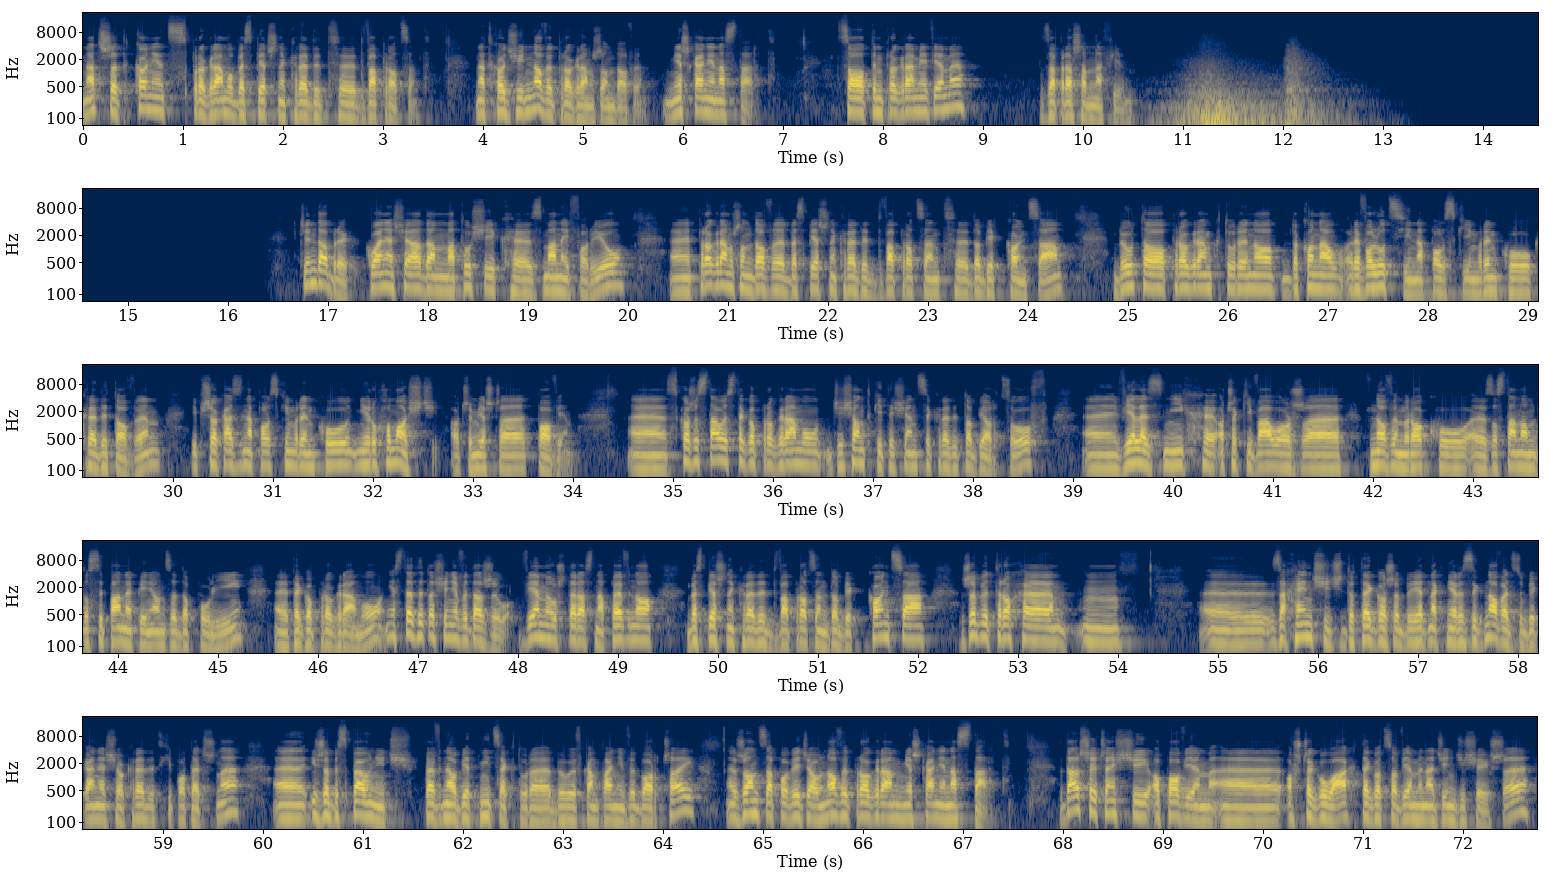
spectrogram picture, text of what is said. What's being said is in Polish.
Nadszedł koniec programu Bezpieczny Kredyt y, 2%. Nadchodzi nowy program rządowy Mieszkanie na start. Co o tym programie wiemy? Zapraszam na film. Dzień dobry, kłania się Adam Matusik z Money for You. E, Program rządowy Bezpieczny Kredyt 2% dobiegł końca. Był to program, który no, dokonał rewolucji na polskim rynku kredytowym i przy okazji na polskim rynku nieruchomości, o czym jeszcze powiem. E, Skorzystały z tego programu dziesiątki tysięcy kredytobiorców. E, Wiele z nich oczekiwało, że w nowym roku e, zostaną dosypane pieniądze do puli tego programu. Niestety to się nie wydarzyło. Wiemy już teraz na pewno, bezpieczny kredyt 2% dobiegł końca. Żeby trochę mm, zachęcić do tego, żeby jednak nie rezygnować z ubiegania się o kredyt hipoteczny e, i żeby spełnić pewne obietnice, które były w kampanii wyborczej, rząd zapowiedział nowy program Mieszkanie na start. W dalszej części opowiem e, o szczegółach tego, co wiemy na dzień dzisiejszy.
